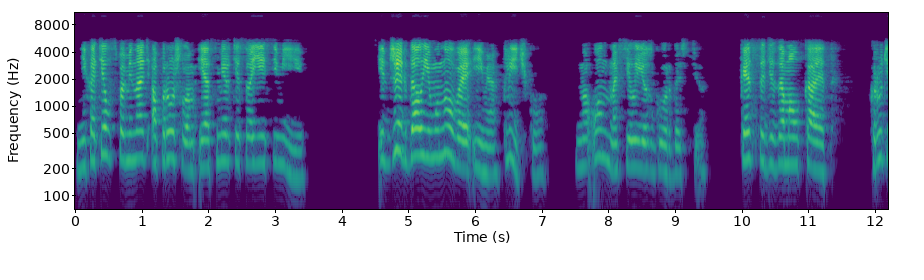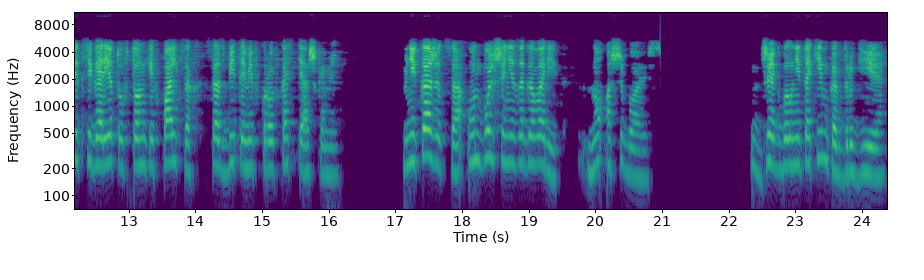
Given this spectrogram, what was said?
не хотел вспоминать о прошлом и о смерти своей семьи и Джек дал ему новое имя, кличку, но он носил ее с гордостью. Кэссиди замолкает, крутит сигарету в тонких пальцах со сбитыми в кровь костяшками. Мне кажется, он больше не заговорит, но ошибаюсь. Джек был не таким, как другие.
